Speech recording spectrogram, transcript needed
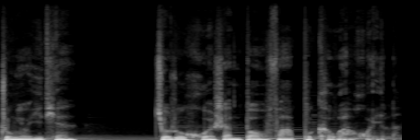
终有一天，就如火山爆发，不可挽回了。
